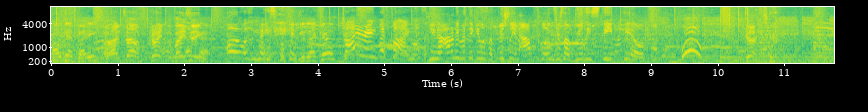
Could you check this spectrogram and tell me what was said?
How's that, buddy? All right, sounds great, amazing. Oh, it was amazing. Is it lekker? Tiring, but fun. You know, I don't even think it was officially an obstacle. It was just a really steep hill. Good, it's good.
